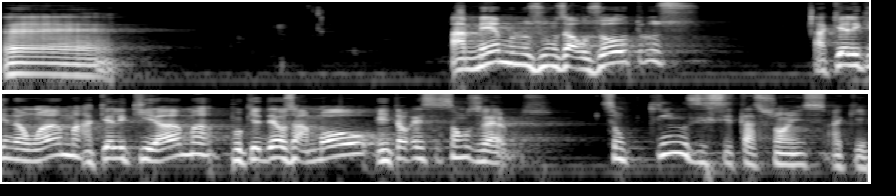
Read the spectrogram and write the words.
é, Amemos-nos uns aos outros, aquele que não ama, aquele que ama, porque Deus amou. Então, esses são os verbos. São 15 citações aqui.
